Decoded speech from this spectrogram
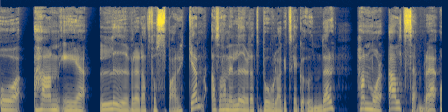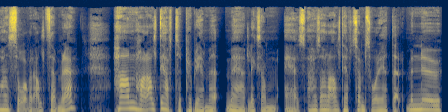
Och han är livrädd att få sparken. Alltså han är livrädd att bolaget ska gå under. Han mår allt sämre och han sover allt sämre. Han har alltid haft typ problem med, med liksom, eh, alltså han har alltid haft sömnsvårigheter. Men nu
